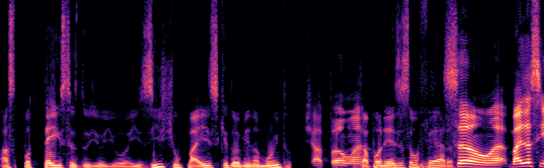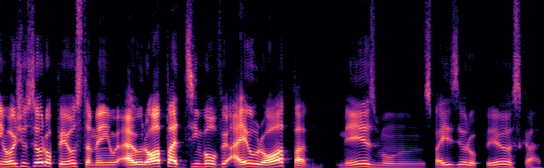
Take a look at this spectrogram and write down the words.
as potências do yu-gi-oh? Existe um país que domina muito? Japão, Os é. japoneses são feras. São, é, mas assim, hoje os europeus também, a Europa desenvolveu, a Europa mesmo, os países europeus, cara,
